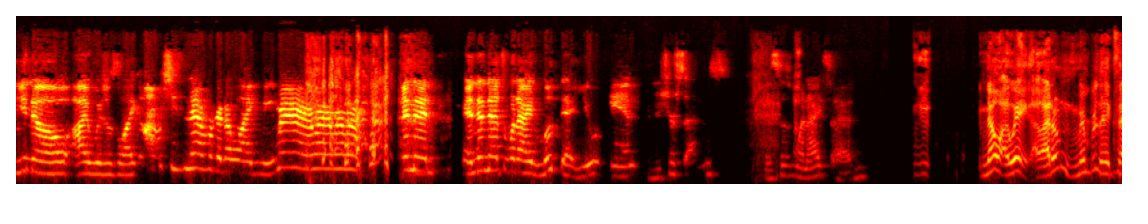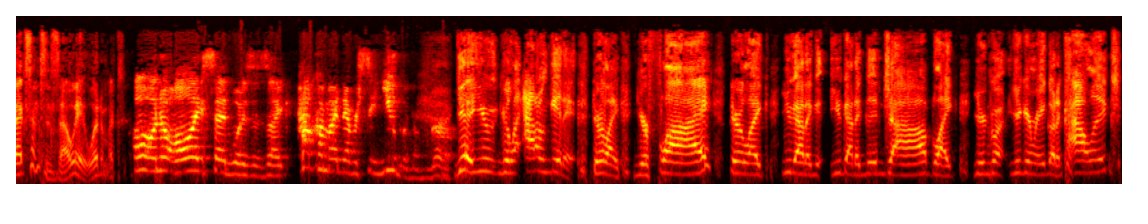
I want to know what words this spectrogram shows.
you know, I was just like, oh, she's never gonna like me. and then, and then that's when I looked at you and finish your sentence. This is when I said, no I- wait i don't remember the exact sentence now wait what am i "Oh no!" All I said was, "Is like, how come I never see you with a girl?" Yeah, you you're like I don't get it. They're like you're fly. They're like you got a you got a good job. Like you're going you're getting ready to go to college.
